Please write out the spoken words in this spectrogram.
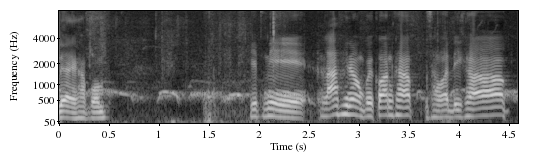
เรื่อยๆครับ ผมคลิปนี้ลาพี่น้องไปก่อนครับ สวัสดีครับ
